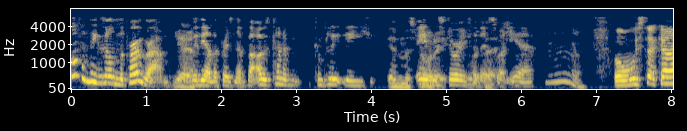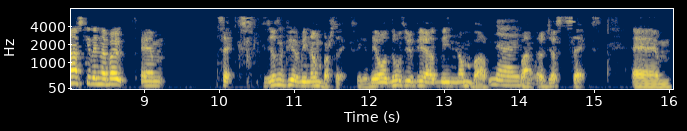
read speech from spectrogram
Often things on the program Yeah. with the other prisoner, but I was kind of completely In the story. in the story for this one, yeah. Ah. Well, we still, can I ask you then about um, six? Because it doesn't appear to be number six. They all don't appear to be number, No. but they're just six. Um,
